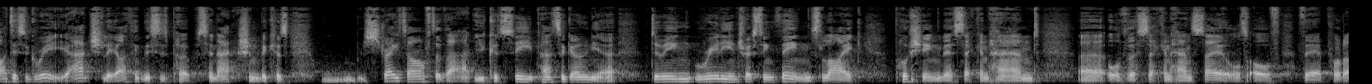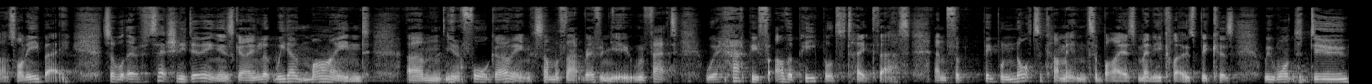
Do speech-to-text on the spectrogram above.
I disagree. Actually, I think this is purpose in action because straight after that, you could see Patagonia doing really interesting things like pushing their second-hand uh, or the second-hand sales of their products on eBay. So what they're essentially doing is going, look, we don't mind, um, you know, foregoing some of that revenue. In fact, we're happy for other people to take that and for people not to come in to buy as many clothes because we want to do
